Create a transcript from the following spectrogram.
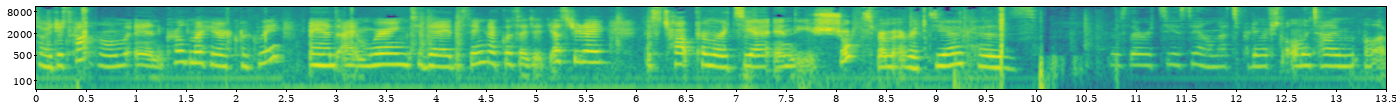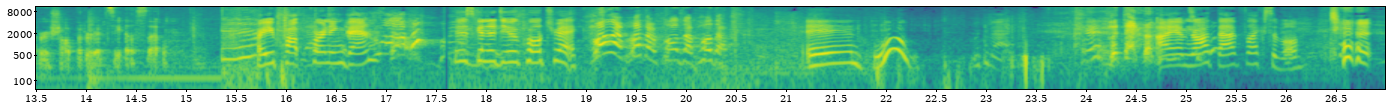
So I just got home and curled my hair quickly and I'm wearing today the same necklace I did yesterday, this top from Aritzia and these shorts from Aritzia because it was the Aritzia sale and that's pretty much the only time I'll ever shop at Aritzia, so. Are you popcorning Ben? Who's gonna do a cool trick? Hold up, hold up, hold up, hold up. And woo! Look at that. I am not that flexible.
